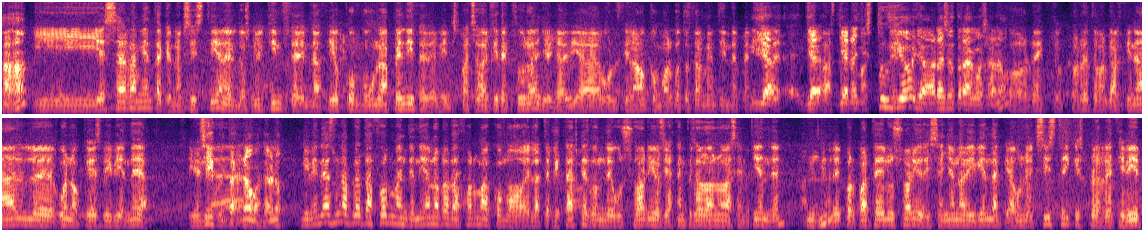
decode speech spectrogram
Ajá. Y esa herramienta que no existía en el 2015 nació como un apéndice de mi despacho de arquitectura, yo ya había evolucionado como algo totalmente Y independiente. ya, ya, no hay estudio potente. y ahora es otra cosa, ¿no? Correcto, correcto, porque al final, eh, bueno, ¿qué es Viviendea? Sí, Viviendea- cuéntanos. Vivienda es una plataforma, entendida una plataforma como el aterrizaje donde usuarios y agentes de la nueva se entienden. ¿vale? Por parte del usuario diseña una vivienda que aún no existe y que espera recibir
